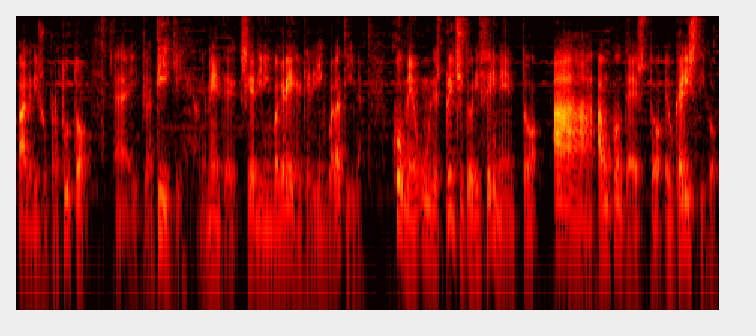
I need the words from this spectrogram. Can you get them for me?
padri soprattutto eh, i più antichi, ovviamente sia di lingua greca che di lingua latina, come un esplicito riferimento a, a un contesto eucaristico,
